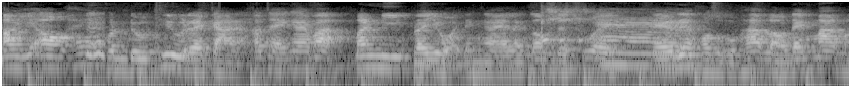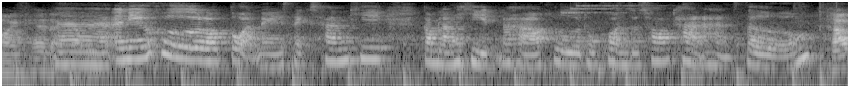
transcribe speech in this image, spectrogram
เอางี้เอาให้คนดูที่ดูรายการอะเข้าใจง่ายว่ามันมีประโยชน์ยังไง แล้วก็มันจะช่วยอ่าในเรื่องของสุขภาพเราได้มากน้อยแค่ไหนอ่าครับอันนี้ก็คือเราตรวจในเซกชันที่กำลังฮิตนะคะ คือทุกคนจะชอบทานอาหารเสริมครับ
